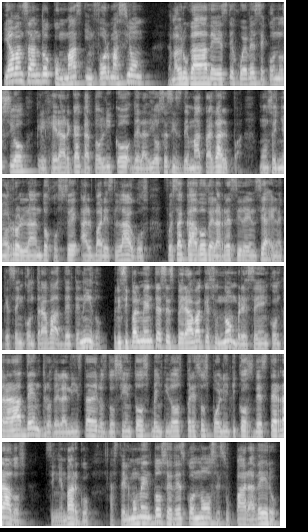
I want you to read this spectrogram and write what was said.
Y avanzando con más información, la madrugada de este jueves se conoció que el jerarca católico de la diócesis de Matagalpa, Monseñor Rolando José Álvarez Lagos, fue sacado de la residencia en la que se encontraba detenido. Principalmente se esperaba que su nombre se encontrara dentro de la lista de los 222 presos políticos desterrados. Sin embargo, hasta el momento se desconoce su paradero.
